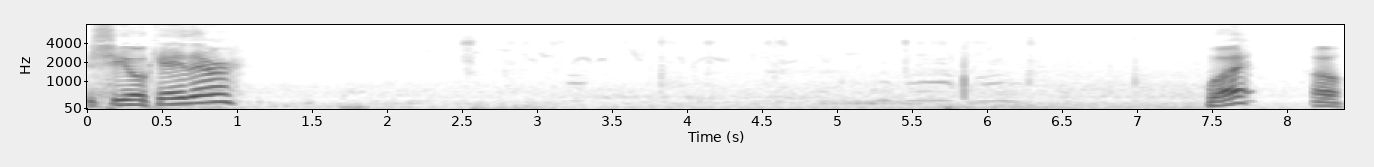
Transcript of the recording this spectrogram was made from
Is she okay there? What? Oh.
